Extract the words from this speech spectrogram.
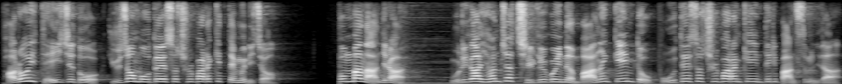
바로 이 데이즈도 유저 모드에서 출발했기 때문이죠. 뿐만 아니라 우리가 현재 즐기고 있는 많은 게임도 모드에서 출발한 게임들이 많습니다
